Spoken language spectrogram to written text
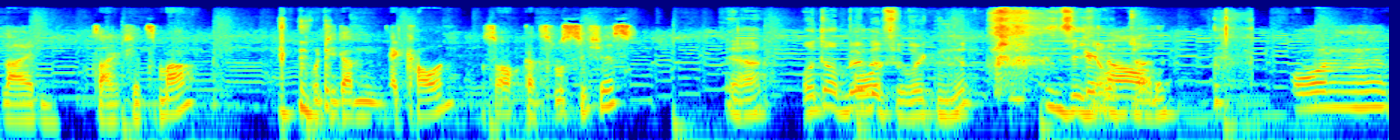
leiden, sage ich jetzt mal. Und die dann weghauen, was auch ganz lustig ist. Ja. Und auch Möbel verrücken, ne? Sehe ich Genau. auch gerade. Und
